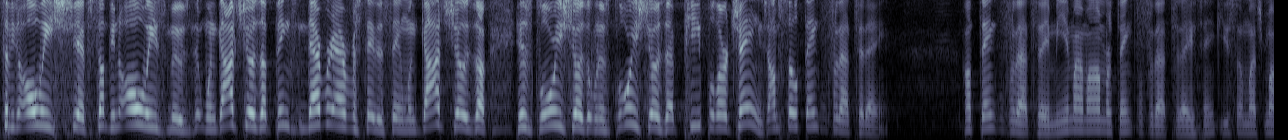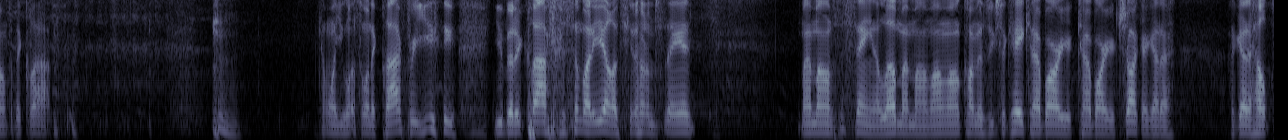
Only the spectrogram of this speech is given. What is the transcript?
something always shifts, something always moves. When God shows up, things never ever stay the same. When God shows up, His glory shows up. When His glory shows up, people are changed. I'm so thankful for that today. I'm thankful for that today. Me and my mom are thankful for that today. Thank you so much, Mom, for the clap. Come on, you want someone to clap for you? You better clap for somebody else. You know what I'm saying? My mom's a saint. I love my mom. My mom called me this week. She's like, "Hey, can I borrow your Can I borrow your truck? I gotta I got to help.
